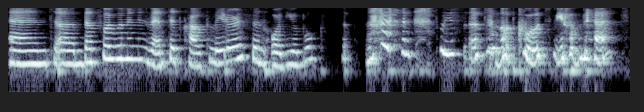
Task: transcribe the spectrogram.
And um, that's why women invented calculators and audiobooks. Please uh, do not quote me on that.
